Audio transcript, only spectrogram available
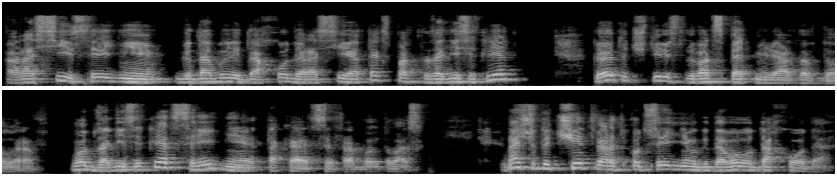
России, средние годовые доходы России от экспорта за 10 лет, то это 425 миллиардов долларов. Вот за 10 лет средняя такая цифра будет у вас. Значит, это четверть от среднего годового дохода.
